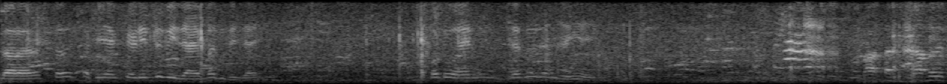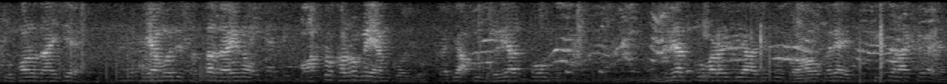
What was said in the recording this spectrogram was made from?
ડોલર તો પછી પેઢી ડૂબી જાય, બંધ થઈ જાય. ખોટું હોય જરૂર છે ને અહીંયા. તોફાનો થાય છે એમાંથી સત્તાધારીનો વાંક તો ખરો નહીં એમ કહું છું? કે આપણું ગુજરાત કોમ પુરુષો જે આજે કોઈ પ્રભાવ કર્યા એ ઠીક તો ના.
